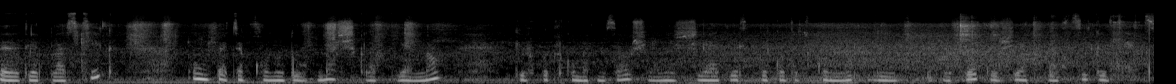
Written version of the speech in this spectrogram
ديال البلاستيك ومن بعد تنكونو ذوبنا الشكلاط ديالنا كيف قلت لكم ما تنساوش يعني الجهه ديال الديكور تكون هي اللي الفوق والجهه البلاستيك لتحت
